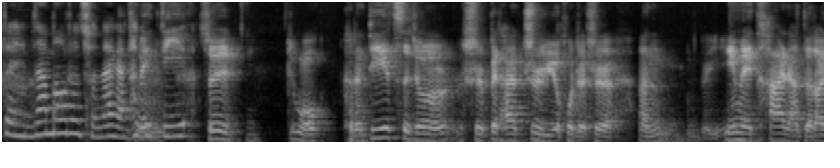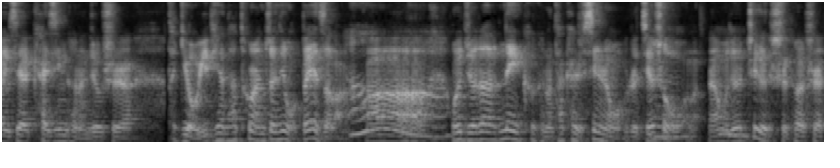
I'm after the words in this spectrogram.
对，你们家猫这存在感特别低。所以我可能第一次就是被他治愈，或者是嗯，因为他然后得到一些开心，可能就是他有一天他突然钻进我被子了、哦啊，我就觉得那一刻可能他开始信任我或者接受我了，然后我觉得这个时刻是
